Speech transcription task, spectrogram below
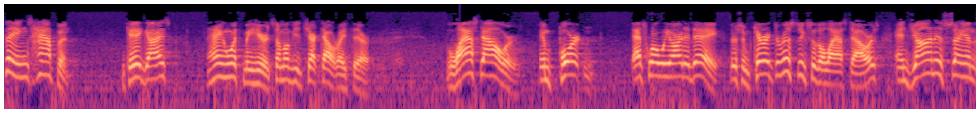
things happen. Okay, guys? Hang with me here. Some of you checked out right there. Last hours, important. That's where we are today. There's some characteristics of the last hours, and John is saying,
